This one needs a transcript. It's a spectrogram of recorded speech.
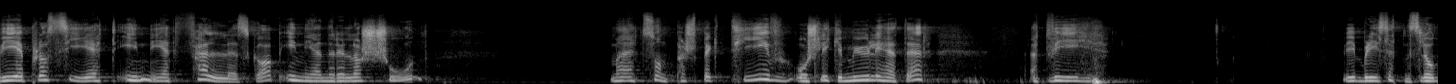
Vi er plassert inn i et fellesskap, inn i en relasjon med et sånt perspektiv og slike muligheter at vi vi blir sittende til å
